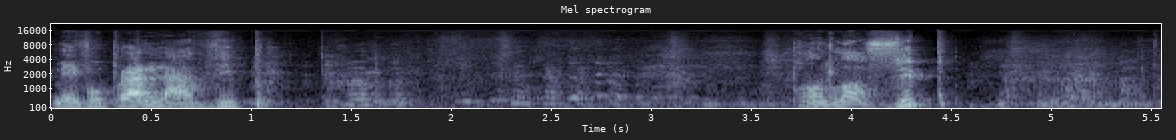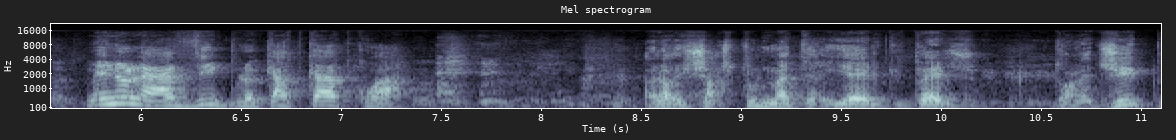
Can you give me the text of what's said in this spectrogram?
Mais il faut prendre la zip. Prendre la zip? Mais non, la zip, le 4x4, quoi. Alors ils chargent tout le matériel du Belge dans la Jeep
